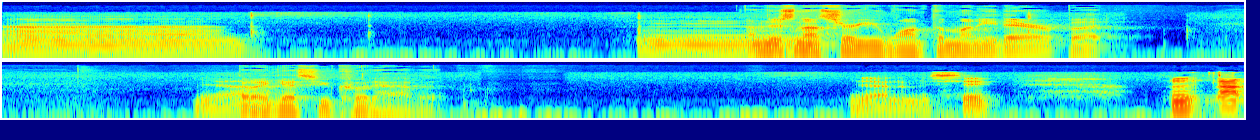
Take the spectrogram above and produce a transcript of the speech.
Um, mm, I'm just not sure you want the money there, but yeah, but I guess you could have it. yeah. Let me see. Mm, I,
